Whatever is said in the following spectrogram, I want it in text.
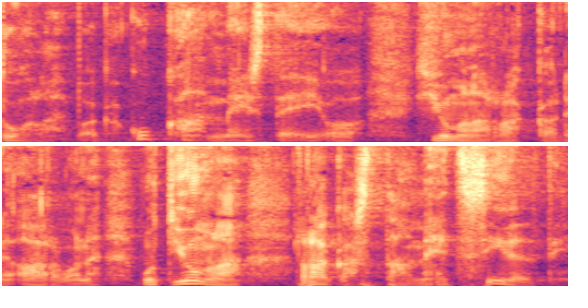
on poika. Kukaan meistä ei ole Jumalan rakkauden arvoinen, mutta Jumala rakastaa meitä silti.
